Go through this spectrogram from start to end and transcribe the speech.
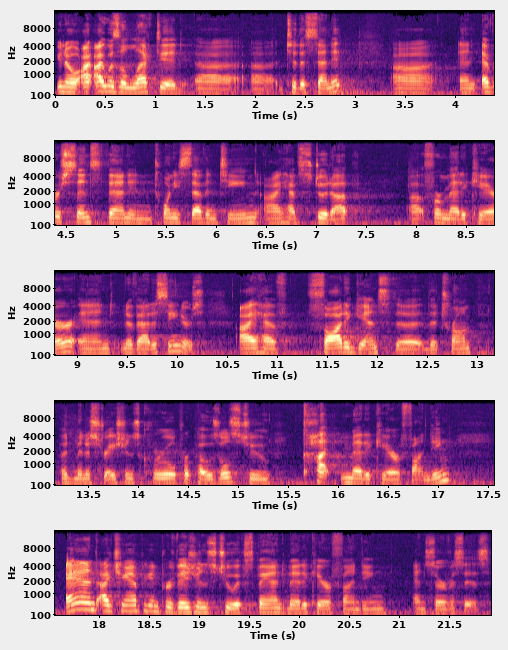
You know, I, I was elected uh, uh, to the Senate, uh, and ever since then, in 2017, I have stood up uh, for Medicare and Nevada seniors. I have fought against the, the Trump administration's cruel proposals to cut Medicare funding, and I championed provisions to expand Medicare funding and services.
